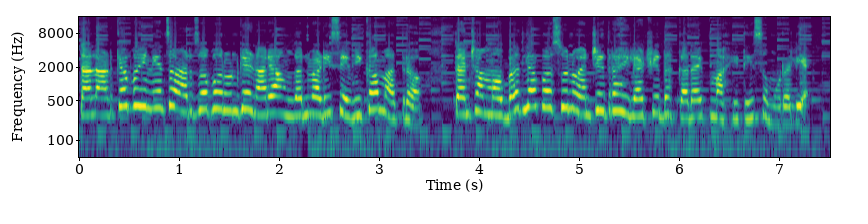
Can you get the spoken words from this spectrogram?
त्या लाडक्या बहिणीचा अर्ज भरून घेणाऱ्या अंगणवाडी सेविका मात्र त्यांच्या मोबदल्यापासून वंचित राहिल्याची धक्कादायक माहिती समोर आली आहे.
